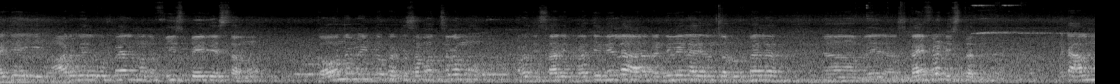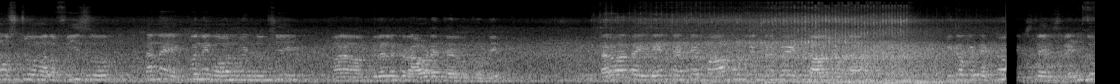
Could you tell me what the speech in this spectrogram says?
అయితే ఈ ఆరు వేల రూపాయలు మనం ఫీజు పే చేస్తాము. గవర్నమెంట్ ప్రతి సంవత్సరము ప్రతిసారి ప్రతి నెల రెండు వేల ఐదు వందల రూపాయల స్టైఫండ్ ఇస్తుంది అంటే ఆల్మోస్ట్ మన ఫీజు కన్నా ఎక్కువనే గవర్నమెంట్ నుంచి మన పిల్లలకు రావడం జరుగుతుంది. తర్వాత ఇదేంటంటే మామూలు ఇంటర్మీడియట్ కాకుండా ఇది ఒక టెక్నాలజీ టెక్స్టైల్స్ రెండు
